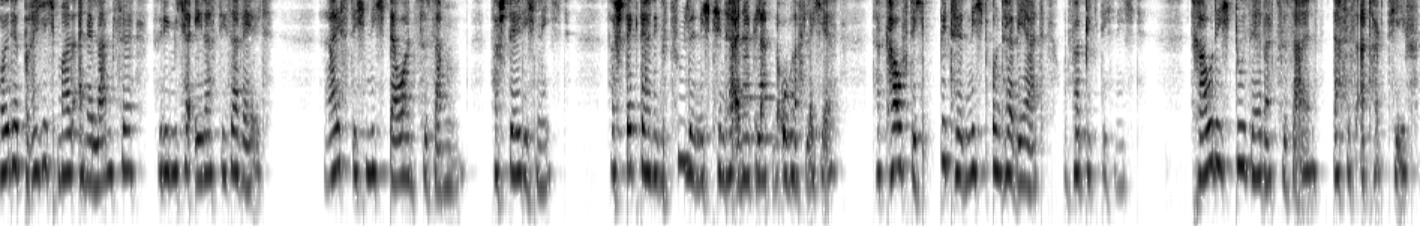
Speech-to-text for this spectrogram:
heute breche ich mal eine Lanze für die Michaelas dieser Welt. Reiß dich nicht dauernd zusammen, verstell dich nicht. Versteck deine Gefühle nicht hinter einer glatten Oberfläche. Verkauf dich bitte nicht unter Wert und verbieg dich nicht. Trau dich, du selber zu sein. Das ist attraktiv.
